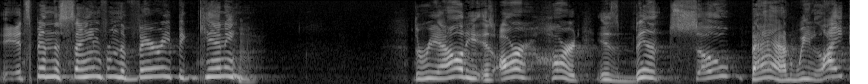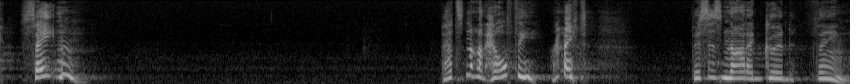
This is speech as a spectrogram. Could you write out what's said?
It's been the same from the very beginning. The reality is, our heart is bent so bad we like Satan. That's not healthy, right? This is not a good thing.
